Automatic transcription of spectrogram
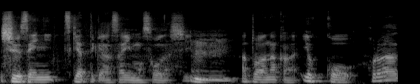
修正に付き合ってくださいもそうだし、うんうん。あとはなんか、よくこう、これは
